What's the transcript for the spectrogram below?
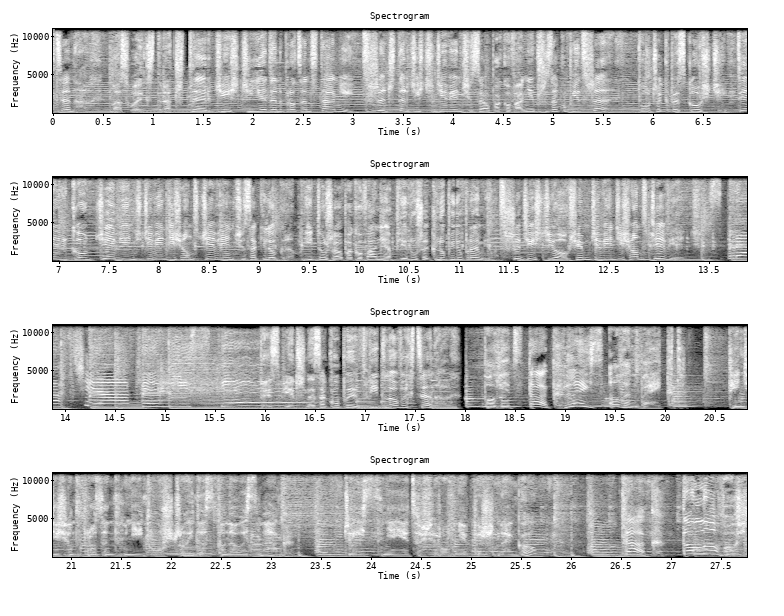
Cenach. Masło ekstra 41% taniej. 3,49 za opakowanie przy zakupie trzech. Boczek bez kości tylko 9,99 za kilogram. I duże opakowania pieluszek Lupidu Premium 38,99. Sprawdź jakie niskie. Bezpieczne zakupy w Lidlowych cenach. Powiedz tak, Lays Oven Baked. 50% mniej tłuszczu i doskonały smak. Czy istnieje coś równie pysznego? Tak, to nowość.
